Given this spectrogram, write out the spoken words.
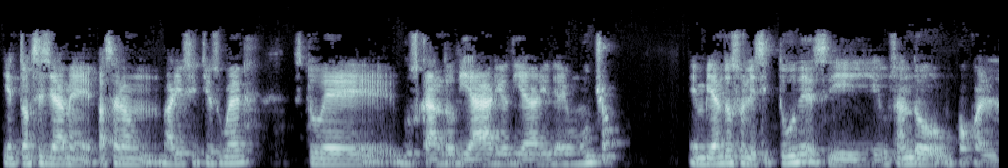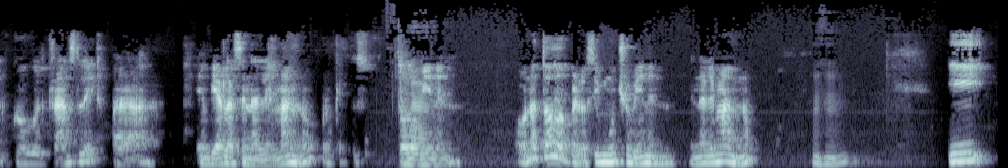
Y entonces ya me pasaron varios sitios web, estuve buscando diario, diario, diario mucho, enviando solicitudes y usando un poco el Google Translate para enviarlas en alemán, ¿no? Porque pues todo Claro. viene, en- o no todo, pero sí mucho viene en, en alemán, ¿no? Y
